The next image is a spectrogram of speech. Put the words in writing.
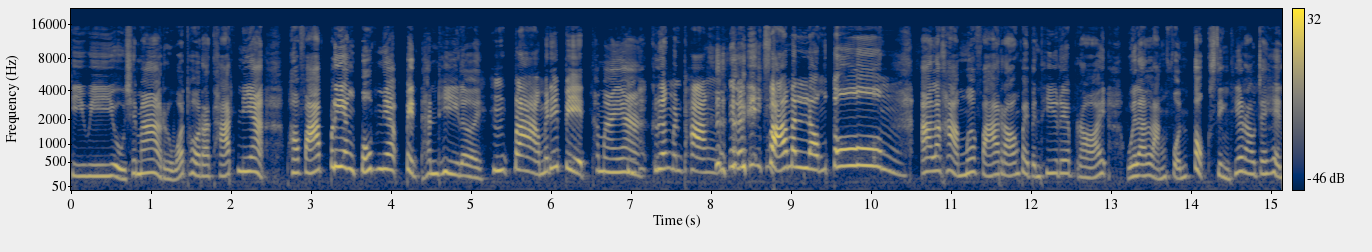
ทีวีอยู่ใช่ไหมหรือว่าโทรทัศน์เนี่ย พอฟ้าเปรี้ยงปุ๊บเนี่ยปิดทันทีเลยเปล่าไม่ได้ปิดทำไมอะ เครื่องมันพัง ฟ้ามันลงตุ้มเอาละค่ะ เมื่อฟ้าร้องไปเป็นที่เรียบร้อย เวลาหลังฝนตกสิ่งที่เราจะเห็น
